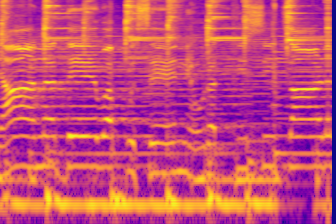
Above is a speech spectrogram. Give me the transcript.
ज्ञानदेव पुसे निवृत्तीसी चाड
